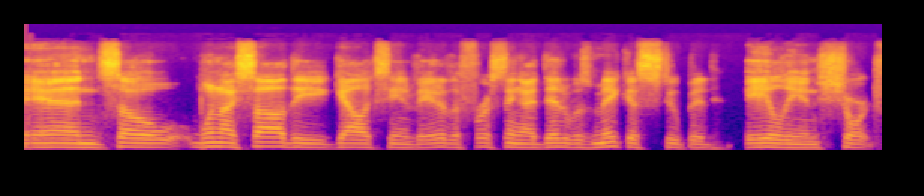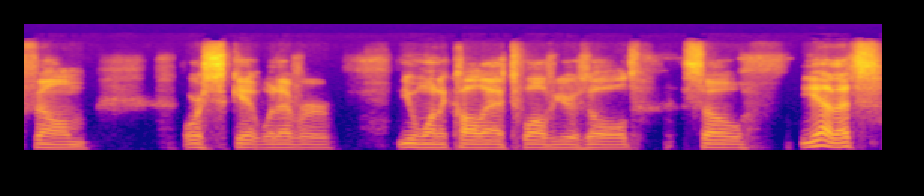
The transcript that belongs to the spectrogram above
And so when i saw the galaxy invader the first thing i did was make a stupid alien short film or skit whatever you want to call it at 12 years old. So yeah that's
